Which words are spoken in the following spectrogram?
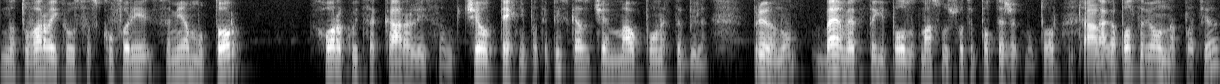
Натоварвайки го с куфари, самия мотор хора, които са карали, съм чел техни пътеписи, казват, че е малко по-нестабилен. Примерно, BMW-тата ги ползват масово, защото е по-тежък мотор, Да. ляга по-стабилно на пътя.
